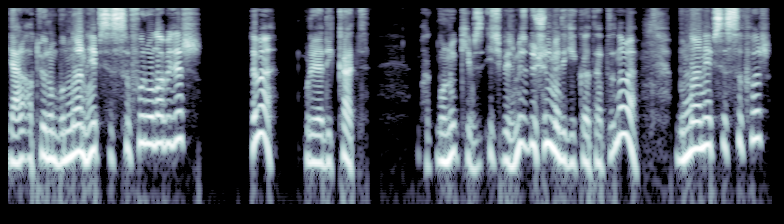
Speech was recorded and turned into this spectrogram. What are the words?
Yani atıyorum bunların hepsi sıfır olabilir. Değil mi? Buraya dikkat. Bak bunu kimse, hiçbirimiz düşünmedik ilk etapta değil mi? Bunların hepsi sıfır.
